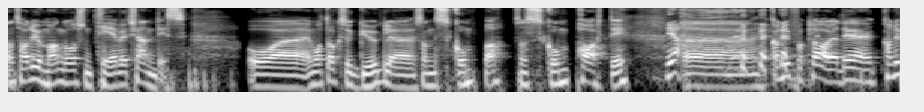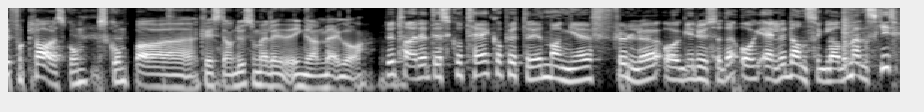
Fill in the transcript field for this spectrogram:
Han hadde jo mange år som TV-kjendis. Og eh, jeg måtte også google sånn skumpa. Sånn skumparty. Ja. Eh, kan du forklare det? Kan du forklare skum, skumpa, Christian? Du som er litt yngre enn meg. Og... Du tar et diskotek og putter inn mange fulle og rusede og eller danseglade mennesker.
